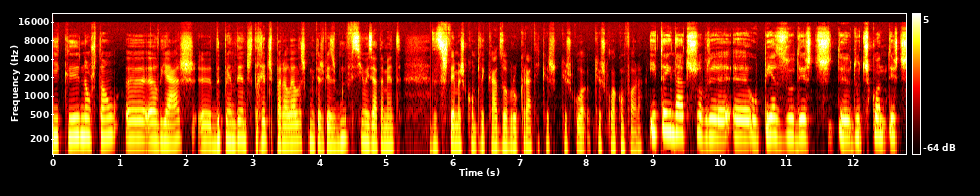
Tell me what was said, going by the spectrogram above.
e que não estão, uh, aliás, uh, dependentes de redes paralelas que muitas vezes beneficiam exatamente de sistemas complicados ou burocráticos que os, que os colocam fora. E tem dados sobre uh, o peso destes, de, do desconto destes,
